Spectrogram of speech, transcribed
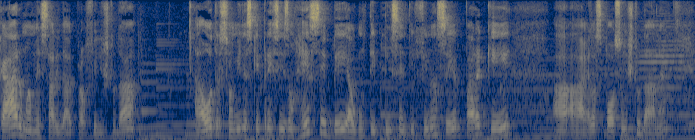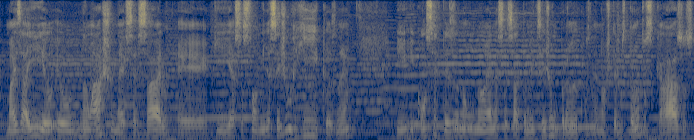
caro uma mensalidade para o filho estudar, há outras famílias que precisam receber algum tipo de incentivo financeiro para que a, a, elas possam estudar, né? Mas aí eu, eu não acho necessário é, que essas famílias sejam ricas, né? E, e, com certeza não, não é necessário também que sejam brancos, né? Nós temos tantos casos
